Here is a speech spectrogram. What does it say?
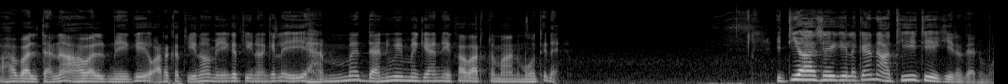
අහවල් තැන අහවල් මේකේ අරක තියෙනවා මේක තියෙනවා කියලා ඒ හැම දැනුමෙම කියන්නේ ඒක වර්තමාන මොහොතේ නැහැ. ඉතිහාසය කියලා කියන්නේ අතීතයේ කියන දැනුම.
